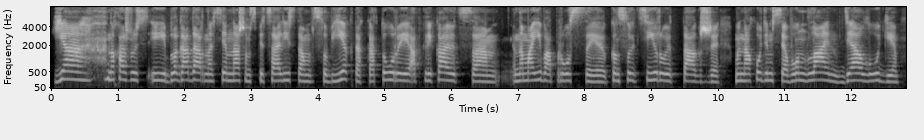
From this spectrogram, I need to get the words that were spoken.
Я нахожусь и благодарна всем нашим специалистам в субъектах, которые откликаются на мои вопросы, консультируют также. Мы находимся в онлайн-диалоге.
